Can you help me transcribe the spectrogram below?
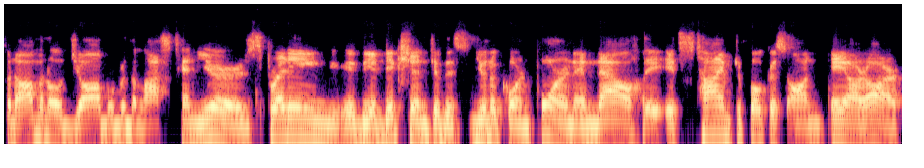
phenomenal job over the last 10 years spreading eh, the addiction to this unicorn porn. And now it's time to focus on ARR.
